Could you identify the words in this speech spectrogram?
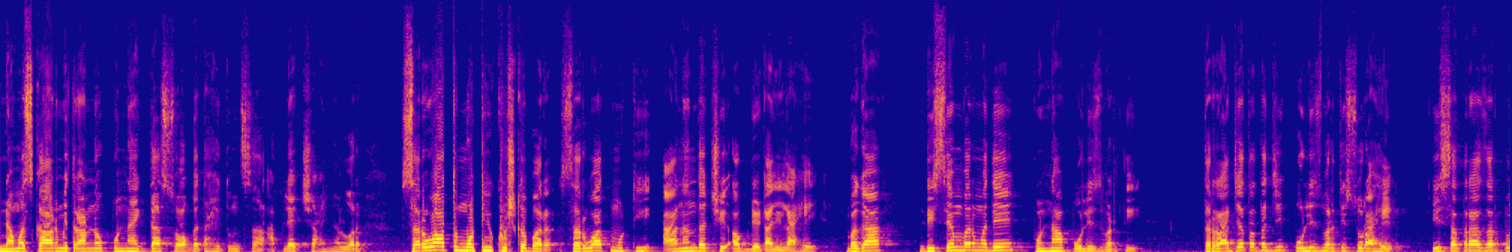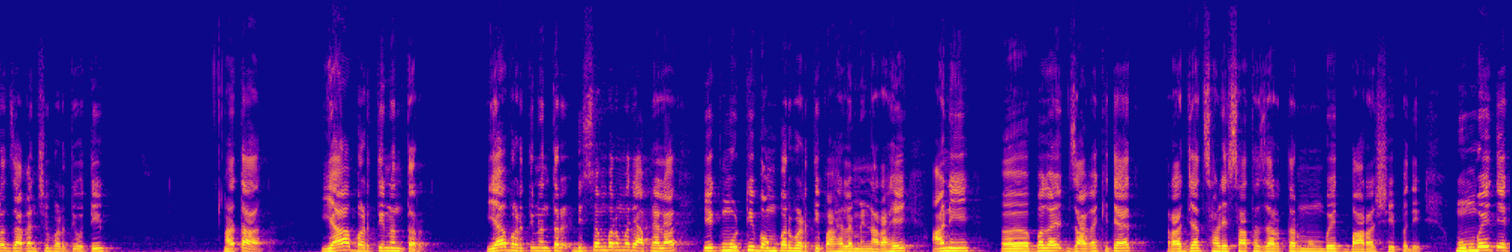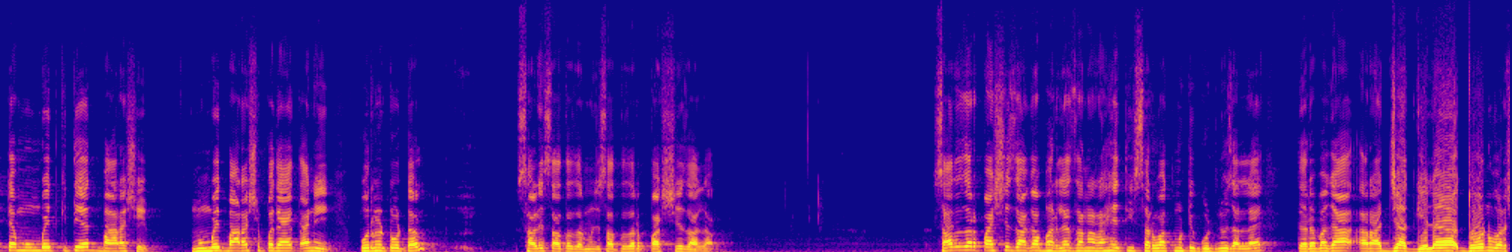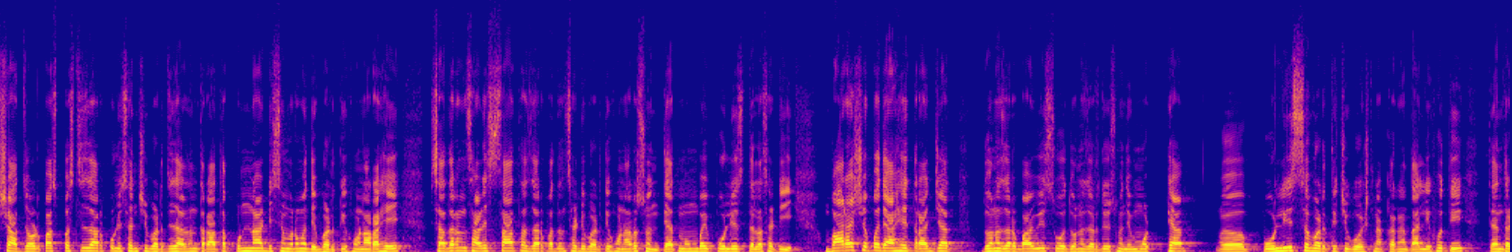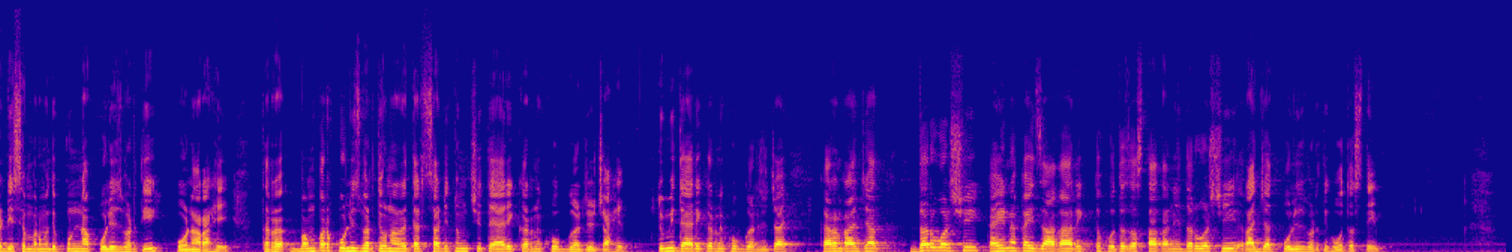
नमस्कार मित्रांनो पुन्हा एकदा स्वागत आहे तुमचं आपल्या चॅनलवर सर्वात मोठी खुशखबर सर्वात मोठी आनंदाची अपडेट आलेली आहे. बघा डिसेंबरमध्ये पुन्हा पोलीस भरती. तर राज्यात आता जी पोलीस भरती सुरू आहे ही सतरा हजार प्लस जागांची भरती होती. आता या भरतीनंतर या भरतीनंतर डिसेंबरमध्ये आपल्याला एक मोठी बंपर भरती पाहायला मिळणार आहे. आणि बघा जागा किती आहेत? राज्यात साडेसात हजार तर मुंबईत बाराशे पदे. मुंबईत एकट्या मुंबईत किती आहेत? बाराशे. मुंबईत बाराशे पदे आहेत आणि पूर्ण टोटल साडेसात हजार म्हणजे सात हजार पाचशे जागा. सात हजार पाचशे जागा भरल्या जाणार आहेत. ही सर्वात मोठी गुड न्यूज आलेली आहे. तर बघा राज्यात गेल्या दोन वर्षात जवळपास पस्तीस हजार पोलिसांची भरती झाल्यानंतर आता पुन्हा डिसेंबरमध्ये भरती होणार आहे. साधारण साडेसात हजार पदांसाठी भरती होणार असून त्यात मुंबई पोलीस दलासाठी बाराशे पदे आहेत. राज्यात दोन हजार बावीस व दोन हजार तेवीसमध्ये मोठ्या पोलीस भरतीची घोषणा करण्यात आली होती. त्यानंतर डिसेंबरमध्ये पुन्हा पोलीस भरती होणार आहे. तर बंपर पोलीस भरती होणार आहे. त्यासाठी तुमची तयारी करणे खूप गरजेचे आहे. तुम्ही तयारी करणे खूप गरजेचं आहे. कारण राज्यात दरवर्षी काही ना काही जागा रिक्त होतच असतात आणि दरवर्षी राज्यात पोलीस भरती होत असते.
